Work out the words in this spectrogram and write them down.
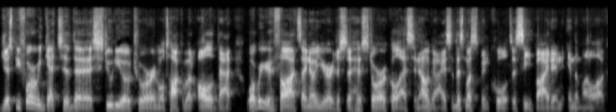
just before we get to the studio tour and we'll talk about all of that, what were your thoughts? I know you're just a historical SNL guy guy. So this must have been cool to see Biden in the monologue.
